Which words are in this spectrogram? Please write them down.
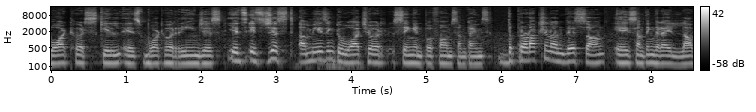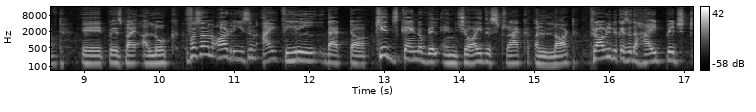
what her skill is what her range is. It's it's just amazing to watch her sing and perform sometimes. The production on this song is something that i loved. It is by Alok. For some odd reason, I feel that uh, kids kind of will enjoy this track a lot. Probably because of the high pitched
